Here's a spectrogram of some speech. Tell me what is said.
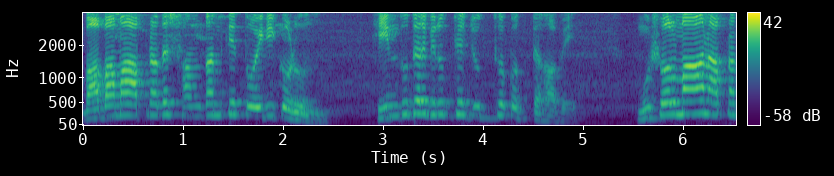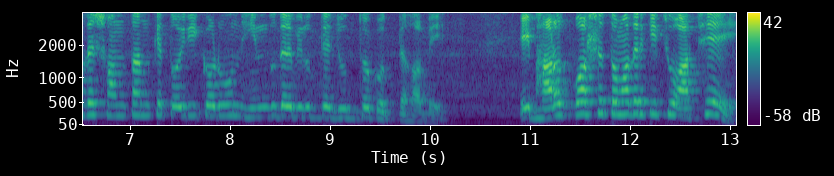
বাবা মা আপনাদের সন্তানকে তৈরি করুন। হিন্দুদের বিরুদ্ধে যুদ্ধ করতে হবে। মুসলমান আপনাদের সন্তানকে তৈরি করুন, হিন্দুদের বিরুদ্ধে যুদ্ধ করতে হবে। এই ভারতবর্ষে তোমাদের কিছু আছে?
